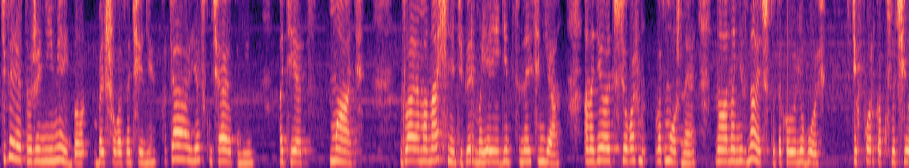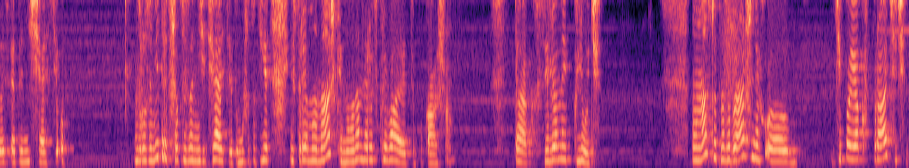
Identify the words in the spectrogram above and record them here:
Теперь это уже не имеет бо- большого значения. Хотя я скучаю по ним. Отец, мать. Злая монахиня теперь моя единственная семья. Она делает все возможное, но она не знает, что такое любовь. С тех пор, как случилось это несчастье. От зрозуміти, що це за нещастя, тому що тут є історія монашки, але вона не розкривається поки що. Так, зелений ключ. Ну, у нас тут на зображеннях, е, типа як в прачечні.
